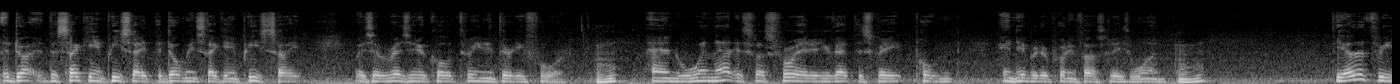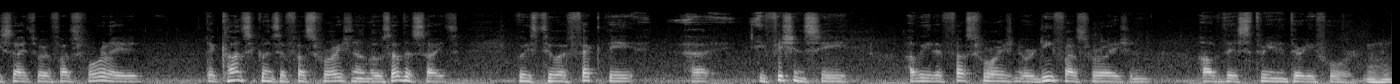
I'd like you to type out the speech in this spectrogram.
the, the cycAMP site, the dopamine cycAMP site, was a residue called threonine 34. Mm-hmm. And when that is phosphorylated, you've got this very potent inhibitor, protein phosphatase one mm-hmm. The other three sites were phosphorylated. The consequence of phosphorylation on those other sites was to affect the uh, efficiency of either phosphorylation or dephosphorylation of this threonine 34. Mm-hmm.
